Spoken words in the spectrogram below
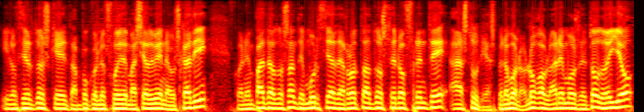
y lo cierto es que tampoco le fue demasiado bien a Euskadi, con empate a 2 ante Murcia, derrota 2-0 frente a Asturias. Pero bueno, luego hablaremos de todo ello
